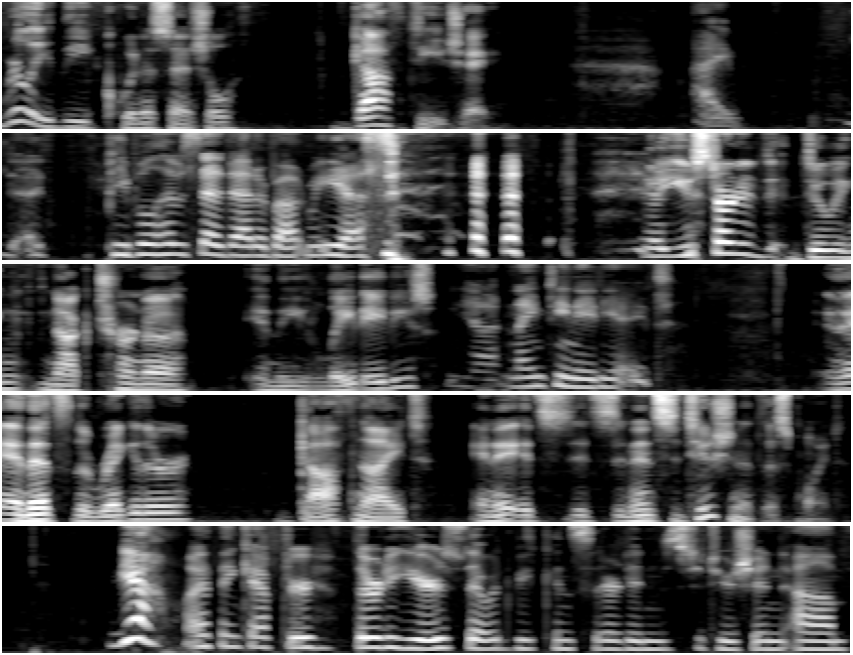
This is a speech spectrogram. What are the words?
really the quintessential goth DJ. I uh, people have said that about me. Yes. Now, you started doing Nocturna in the late 80s, yeah, 1988. and, and that's the regular goth night, and it's it's an institution at this point. Yeah, I think after 30 years that would be considered an institution. Um,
